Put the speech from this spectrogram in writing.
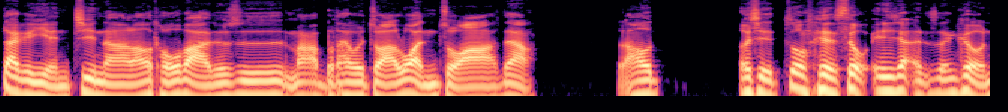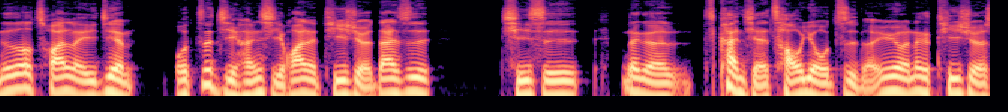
戴个眼镜啊，然后头发就是妈不太会抓，乱抓这样，然后。而且重点是我印象很深刻，我那时候穿了一件我自己很喜欢的 T 恤，但是其实那个看起来超幼稚的，因为我那个 T 恤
